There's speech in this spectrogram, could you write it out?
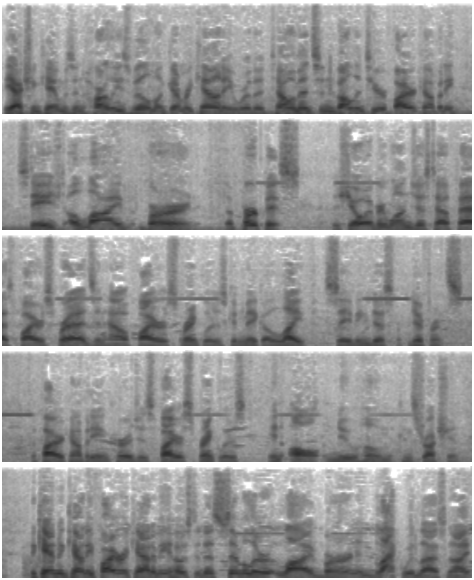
The action cam was in Harleysville, Montgomery County, where the Towamencin Volunteer Fire Company staged a live burn. The purpose to show everyone just how fast fire spreads and how fire sprinklers can make a life-saving difference. The fire company encourages fire sprinklers in all new home construction. The Camden County Fire Academy hosted a similar live burn in Blackwood last night.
